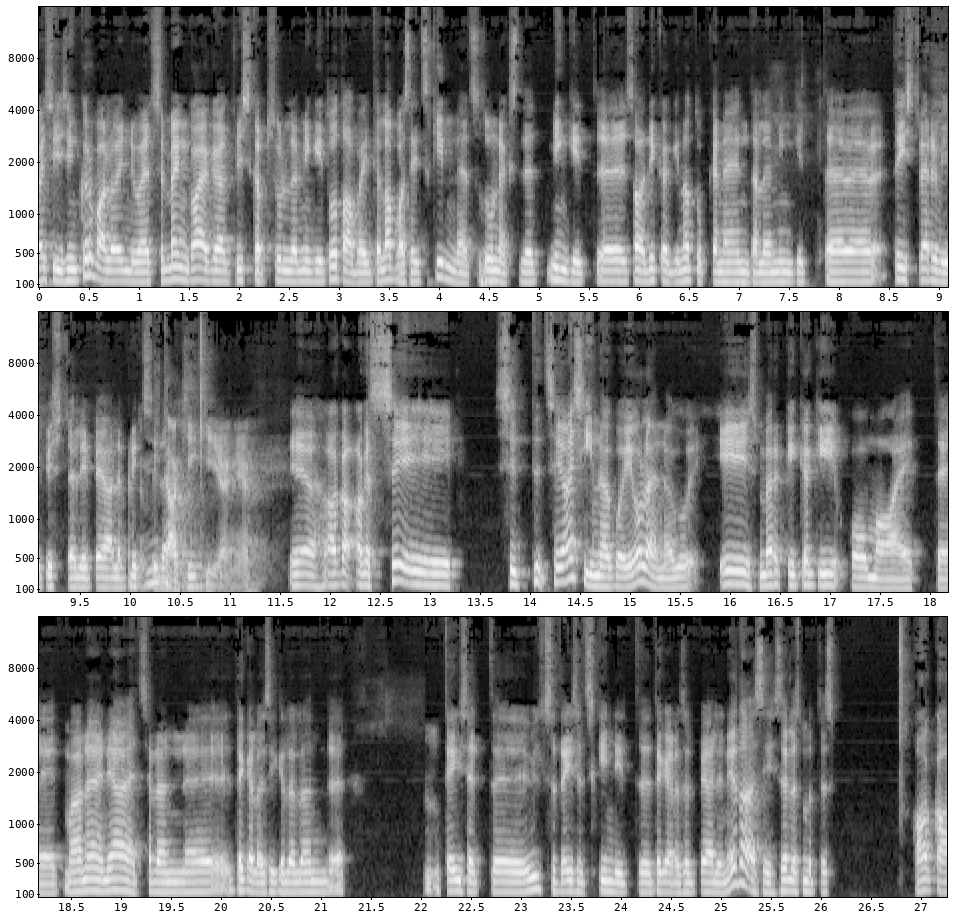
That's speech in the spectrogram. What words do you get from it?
asi siin kõrval on ju, et see mäng aeg-ajalt viskab sulle mingeid odavaid ja labaseid skin'e, et sa tunneksid, et mingid eh, saad ikkagi natukene endale mingit eh, teist värvi püstoli peale pritsida. midagigi on ju. jah, aga, aga see see, see asi nagu ei ole nagu eesmärk ikkagi omaette, et ma näen jah, et seal on äh, tegelasi, kellel on äh, teised, äh, üldse teised skin'id tegelasel peal ja nii edasi, selles mõttes. Aga,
